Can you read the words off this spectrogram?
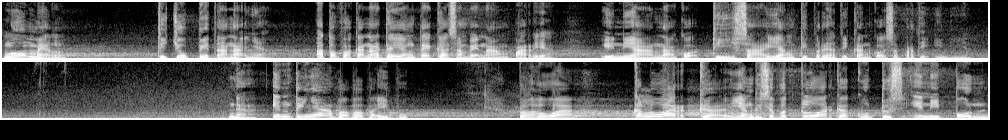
Ngomel. Dicubit anaknya. Atau bahkan ada yang tega sampai nampar ya ini anak kok disayang, diperhatikan kok seperti ini ya. Nah, intinya apa Bapak Ibu? Bahwa keluarga yang disebut keluarga kudus ini pun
